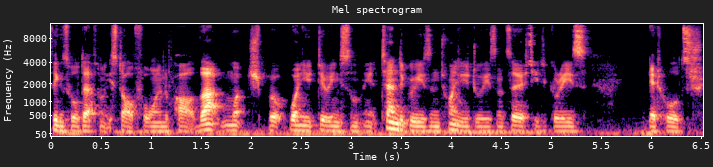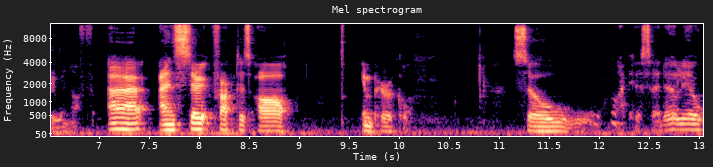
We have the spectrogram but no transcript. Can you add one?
things will definitely start falling apart that much, but when you're doing something at 10 degrees and 20 degrees and 30 degrees, it holds true enough. Uh, and steric factors are empirical. So, like I said earlier,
